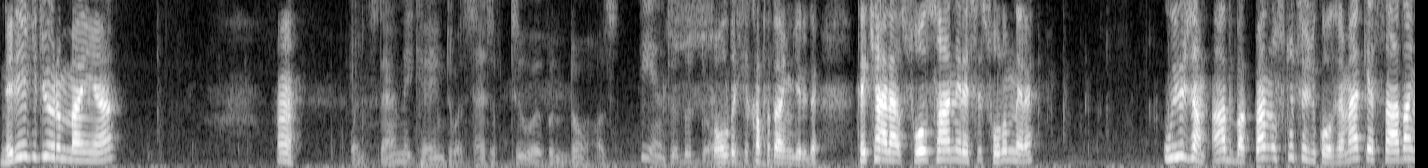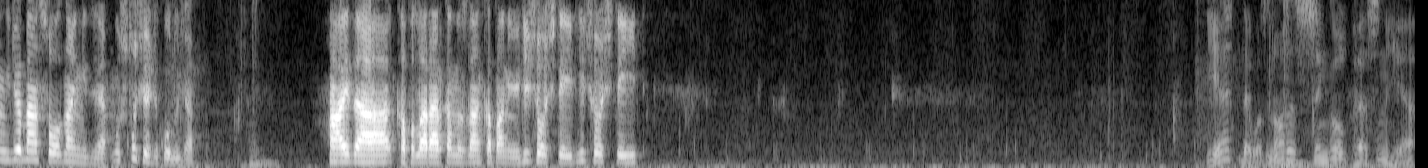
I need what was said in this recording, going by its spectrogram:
Nereye gidiyorum ben ya? Heh. Soldaki kapıdan girdi. Pekala sol sağ neresi? Solum nere? Uyuyacağım. Abi bak ben uslu çocuk olacağım. Herkes sağdan gidiyor ben soldan gideceğim. Uslu çocuk olacağım. Hayda kapılar arkamızdan kapanıyor. Hiç hoş değil, hiç hoş değil. Yet there was not a single person here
